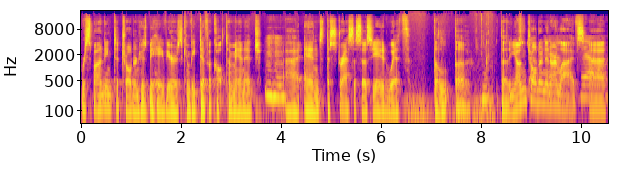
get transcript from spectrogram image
responding to children whose behaviors can be difficult to manage Mm-hmm. uh, and the stress associated with the, the, the young children in our lives Yeah. uh,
